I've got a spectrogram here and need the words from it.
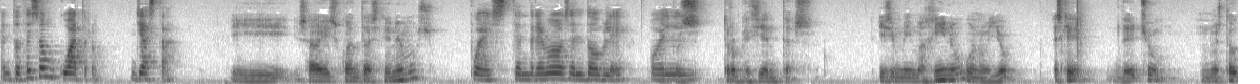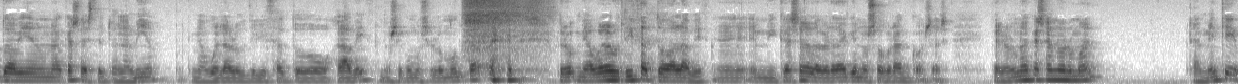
Entonces son cuatro. Ya está. ¿Y sabéis cuántas tenemos? Pues tendremos el doble o el... Pues tropecientas. Y si me imagino, bueno, yo... Es que, de hecho, no he estado todavía en una casa, excepto en la mía, porque mi abuela lo utiliza todo a la vez, no sé cómo se lo monta, pero mi abuela lo utiliza todo a la vez. Eh, en mi casa la verdad es que no sobran cosas. Pero en una casa normal, realmente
